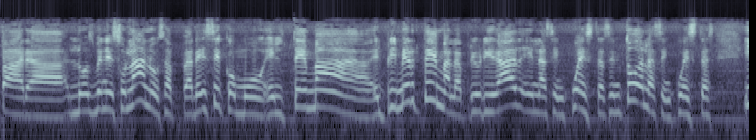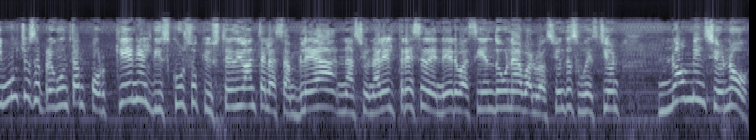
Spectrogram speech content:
para los venezolanos. Aparece como el tema, el primer tema, la prioridad en las encuestas, en todas las encuestas. Y muchos se preguntan por qué en el discurso que usted dio ante la Asamblea Nacional el 13 de enero, haciendo una evaluación de su gestión, no mencionó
